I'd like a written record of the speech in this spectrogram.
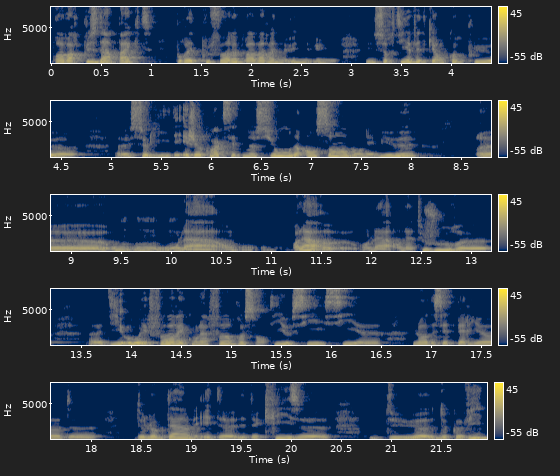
pour avoir plus d'impact, pour être plus fort et pour avoir une, sortie en fait qui est encore plus solide. Et je crois que cette notion d'ensemble, on est mieux, on, l'a, voilà, on l'a, on a toujours dit haut et fort et qu'on l'a fort ressenti aussi ici euh, lors de cette période euh, de lockdown et de, crise du, de Covid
